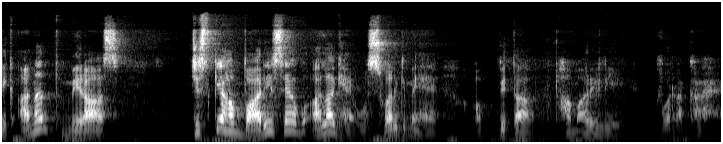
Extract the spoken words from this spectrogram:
एक अनंत मिरास, जिसके हम वारिस हैं, वो अलग है, वो स्वर्ग में है, और पिता हमारे लिए वो रखा है।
